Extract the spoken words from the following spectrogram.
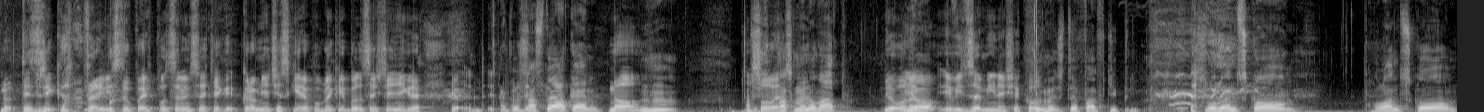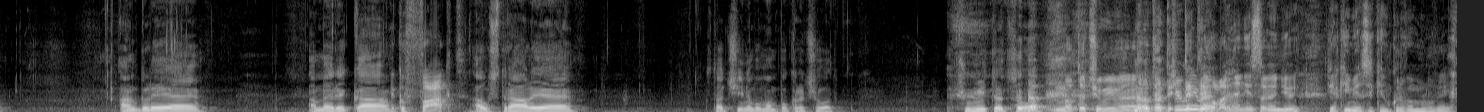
No, ty jsi říkal, že vystupuješ po celém světě. Kromě České republiky byl jsi ještě někde. Jo, byl s nastojákem. No. Mm-hmm. Na Slovensku. fakt jmenovat? Jo, on jo? je víc zemí, než jako... Jste fakt vtipný. Slovensko, Holandsko, Anglie, Amerika. Jako fakt? Austrálie. Stačí, nebo mám pokračovat? Čumíte, co? No to čumíme. No to ty, čumíme. Ty, ty holanděni se neděli, jakým jazykem kurva mluví?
